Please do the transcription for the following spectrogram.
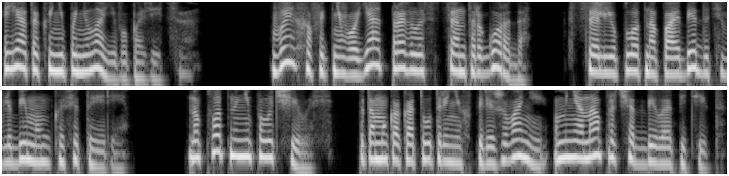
Я так и не поняла его позицию. Выехав от него, я отправилась в центр города с целью плотно пообедать в любимом кафетерии. Но плотно не получилось, потому как от утренних переживаний у меня напрочь отбило аппетит.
